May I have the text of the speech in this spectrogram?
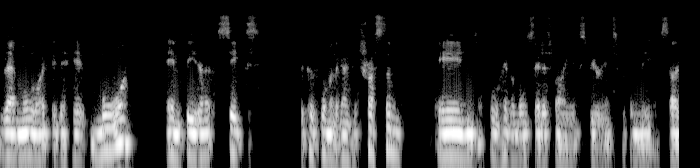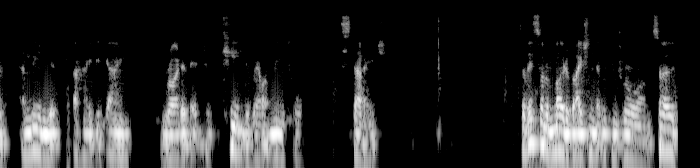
they're more likely to have more and better sex because women are going to trust them and will have a more satisfying experience with them there. So immediate behaviour gain right at that key developmental stage. So that's sort of motivation that we can draw on. So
